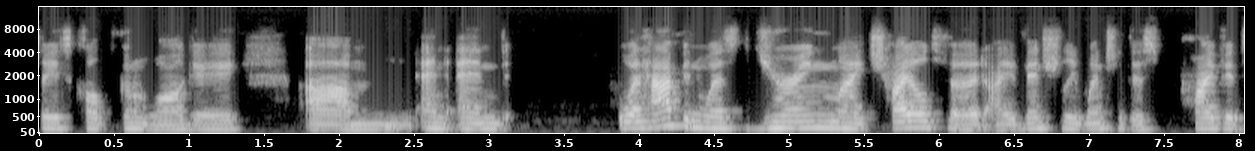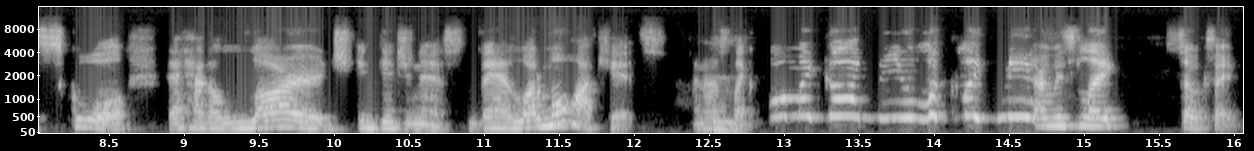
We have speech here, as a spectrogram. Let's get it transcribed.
place called Kahnawake, um, and and what happened was during my childhood i eventually went to this private school that had a large indigenous they had a lot of mohawk kids and I was mm. like, oh my God, you look like me. I was like so excited.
